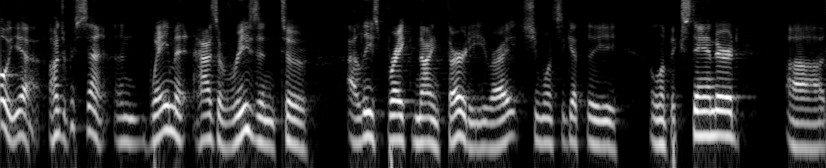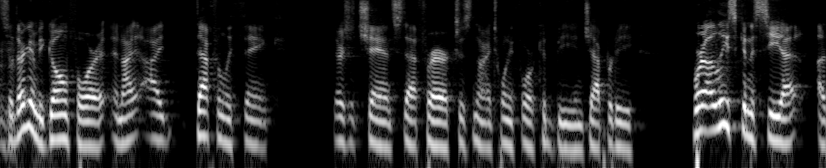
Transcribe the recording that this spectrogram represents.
Oh yeah, hundred percent. And Wayment has a reason to at least break nine thirty, right? She wants to get the Olympic standard, uh, so they're going to be going for it. And I, I definitely think there's a chance that twenty four could be in jeopardy. We're at least going to see a, a,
